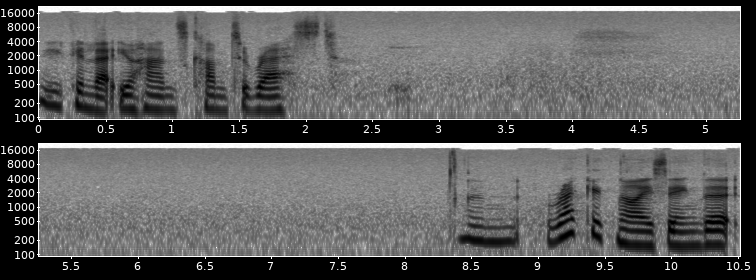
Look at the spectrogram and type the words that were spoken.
You can let your hands come to rest. And recognizing that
